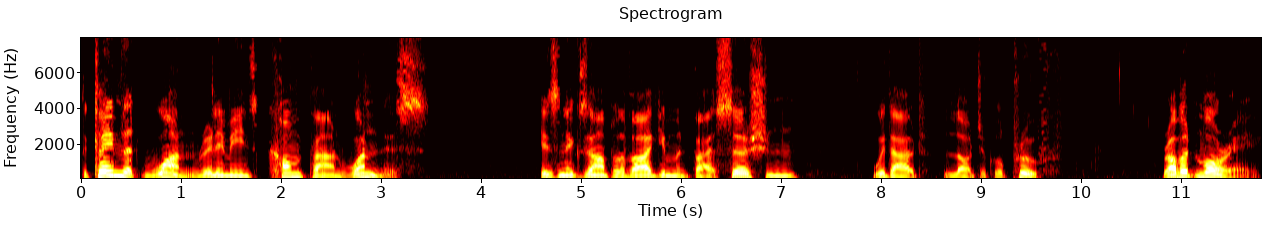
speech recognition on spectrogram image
The claim that one really means compound oneness is an example of argument by assertion without logical proof. Robert Morey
